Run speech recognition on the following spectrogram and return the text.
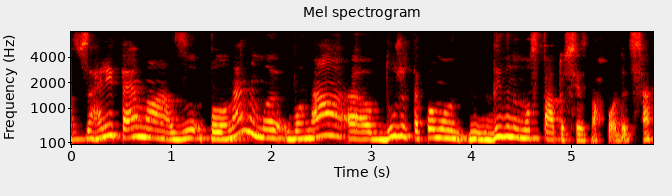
взагалі тема з полоненими вона е, в дуже такому дивному статусі знаходиться,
